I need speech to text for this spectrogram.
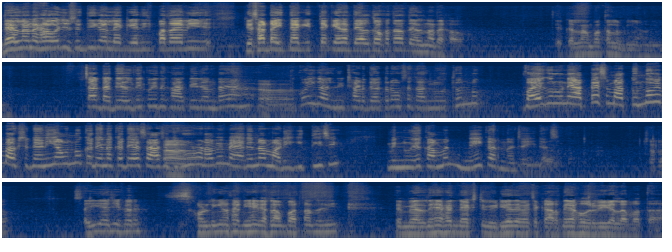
ਦਿਲ ਨਾ ਦਿਖਾਓ ਜੀ ਸਿੱਧੀ ਗੱਲ ਹੈ ਕਿ ਇਹਦੀ ਪਤਾ ਹੈ ਵੀ ਜੇ ਸਾਡਾ ਇਦਾਂ ਕੀਤਾ ਕਿਸੇ ਦਾ ਦਿਲ ਦੁਖਦਾ ਉਹ ਦਿਲ ਨਾ ਦਿਖਾਓ। ਤੇ ਗੱਲਾਂ ਬਾਤਾਂ ਲੰਬੀਆਂ ਹੋਈਆਂ ਤੁਹਾਡਾ ਦਿਲ ਦੇ ਕੋਈ ਦਿਖਾ ਕੇ ਜਾਂਦਾ ਹੈ ਨਾ। ਹਾਂ। ਕੋਈ ਗੱਲ ਨਹੀਂ ਛੱਡ ਦਿਆ ਕਰੋ ਉਸ ਗੱਲ ਨੂੰ। ਉੱਥੇ ਉਹਨੂੰ ਵਾਹਿਗੁਰੂ ਨੇ ਆਪੇ ਸਮਤ ਉਹਨੂੰ ਵੀ ਬਖਸ਼ ਦੇਣੀ ਆ ਉਹਨੂੰ ਕਦੇ ਨਾ ਕਦੇ ਅਹਿਸਾਸ ਹਾਂ। ਜ਼ਰੂਰ ਹੋਣਾ ਵੀ ਮੈਂ ਇਹਦੇ ਨਾਲ ਮਾੜੀ ਕੀਤੀ ਸੀ। ਮੈਨੂੰ ਇਹ ਕੰਮ ਨਹੀਂ ਕਰਨਾ ਚਾਹੀਦਾ ਸੀ। ਚਲੋ, ਸਹੀ ਹੈ ਜੀ ਫਿਰ। ਸੁਣ ਲੀਆਂ ਸਾਡੀਆਂ ਗੱਲਾਂ ਬਾਤਾਂ ਤੁਸੀਂ ਤੇ ਮਿਲਦੇ ਆ ਫਿਰ ਨੈਕਸਟ ਵੀਡੀਓ ਦੇ ਵਿੱਚ, ਕਰਦੇ ਆ ਹੋਰ ਵੀ ਗੱਲਾਂ ਬਾਤਾਂ।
